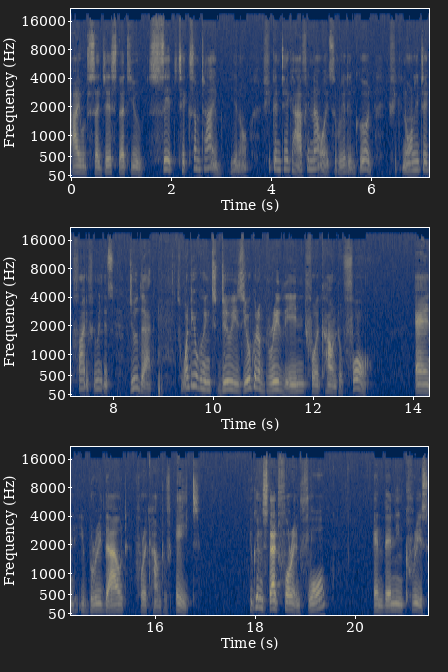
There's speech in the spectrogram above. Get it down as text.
I would suggest that you sit, take some time, you know. If you can take half an hour, it's really good. If you can only take five minutes, do that. So, what you're going to do is you're going to breathe in for a count of four, and you breathe out for a count of eight. You can start four and four and then increase.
